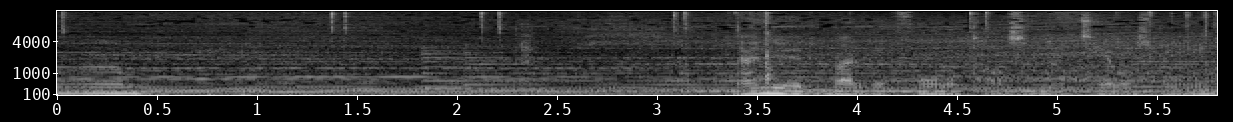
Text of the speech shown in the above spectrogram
Um, 98 divided by 4 will us how many tables we need.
